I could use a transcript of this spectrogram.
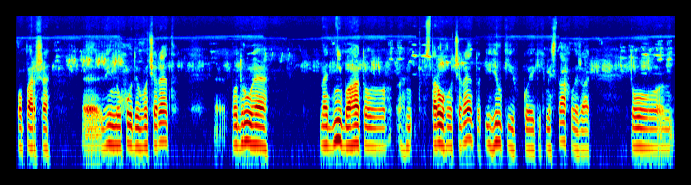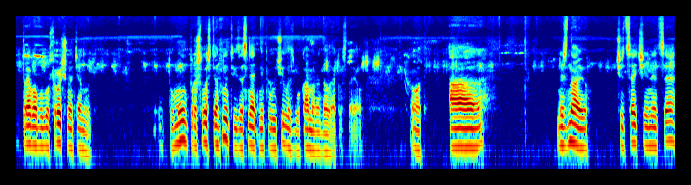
по-перше, е, він уходив в очерет. Е, По-друге, на дні багато старого очерету і гілки в кояких містах лежать, то треба було срочно тягнути. Тому прийшлось тягнути і засняти не вийшло, бо камера далеко стояла. От. А не знаю, чи це, чи не це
